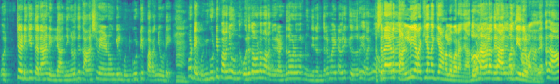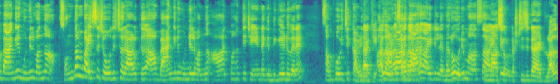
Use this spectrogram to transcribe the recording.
ഒറ്റടിക്ക് തരാനില്ല. നിങ്ങൾക്ക് കാശ് വേണമെങ്കിൽ മുൻകൂട്ടി പറഞ്ഞൂടെ. ഓട്ടെ മുൻകൂട്ടി പറഞ്ഞു ഒന്ന് ഒരു തവണ പറഞ്ഞു രണ്ട് തവണ പറഞ്ഞു. നിരന്തരമായിട്ട് അവർ കയറി ഇറങ്ങും. തള്ളി ഇറക്കിയെന്നൊക്കെയാണല്ലോ പറഞ്ഞത്. അതുകൊണ്ടാണല്ലോ അദ്ദേഹം ആത്മഹത്യ ചെയ്ത് കളഞ്ഞത്. അത് ആ ബാങ്കിന് മുന്നിൽ വന്ന് സ്വന്തം പൈസ ചോദിച്ച ഒരാൾക്ക് ആ ബാങ്കിന് മുന്നിൽ വന്ന് ആത്മഹത്യ ചെയ്യേണ്ട ഗതികേട് വരെ സംഭവിച്ചു കഴിഞ്ഞു. ഉണ്ടാക്കി. അതാണ് കാലമായിട്ടില്ല. വെറും ഒരു മാസം കഷ്ടിച്ചിട്ടായിട്ടുള്ളൂ. അതിൽ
